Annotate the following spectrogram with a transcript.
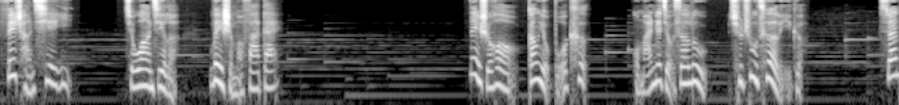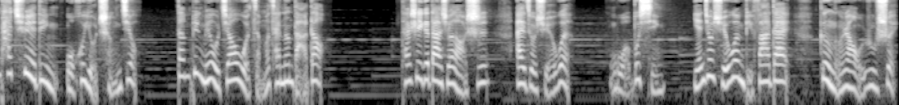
非常惬意，就忘记了为什么发呆。那时候刚有博客，我瞒着九色鹿去注册了一个。虽然他确定我会有成就，但并没有教我怎么才能达到。他是一个大学老师，爱做学问，我不行。研究学问比发呆更能让我入睡。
